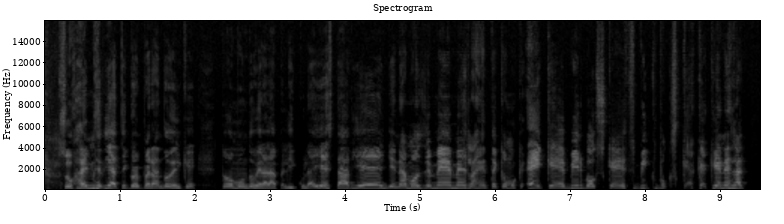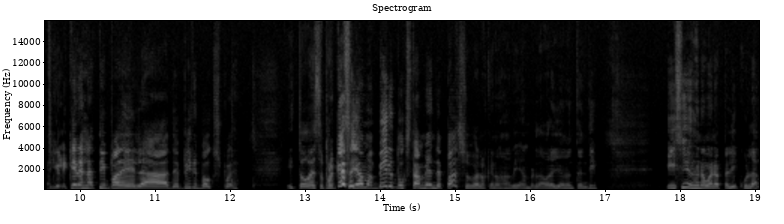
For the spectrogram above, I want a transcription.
su high mediático esperando de que todo el mundo viera la película. Y está bien, llenamos de memes, la gente como que, hey, ¿qué es Beatbox? ¿Qué es Big Box? quién, es la, ¿Quién es la tipa de la de Beatbox? Pues y todo eso. ¿Por qué se llama Beatbox también de paso? A los que no sabían, ¿verdad? Ahora yo no entendí. Y sí, es una buena película.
